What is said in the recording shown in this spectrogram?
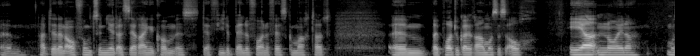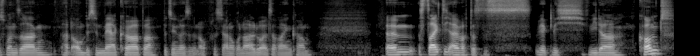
ähm, hat ja dann auch funktioniert, als der reingekommen ist, der viele Bälle vorne festgemacht hat. Ähm, bei Portugal Ramos ist auch eher ein Neuner, muss man sagen. Hat auch ein bisschen mehr Körper, beziehungsweise dann auch Cristiano Ronaldo, als er reinkam. Ähm, es zeigt sich einfach, dass es wirklich wieder kommt,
